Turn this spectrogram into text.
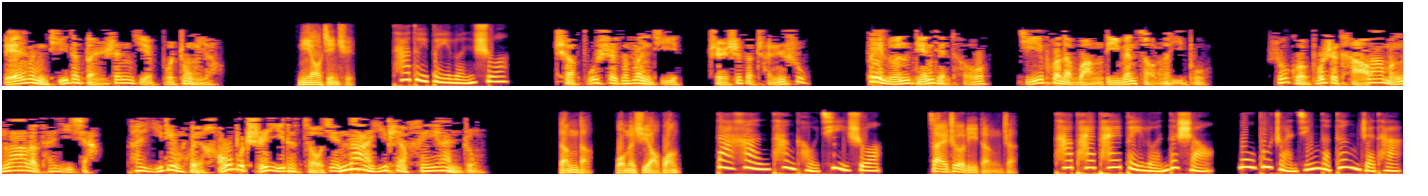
连问题的本身也不重要。你要进去，他对贝伦说：“这不是个问题，只是个陈述。”贝伦点点头，急迫的往里面走了一步。如果不是卡拉蒙拉了他一下，他一定会毫不迟疑的走进那一片黑暗中。等等，我们需要光。大汉叹口气说：“在这里等着。”他拍拍贝伦的手。目不转睛地瞪着他，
